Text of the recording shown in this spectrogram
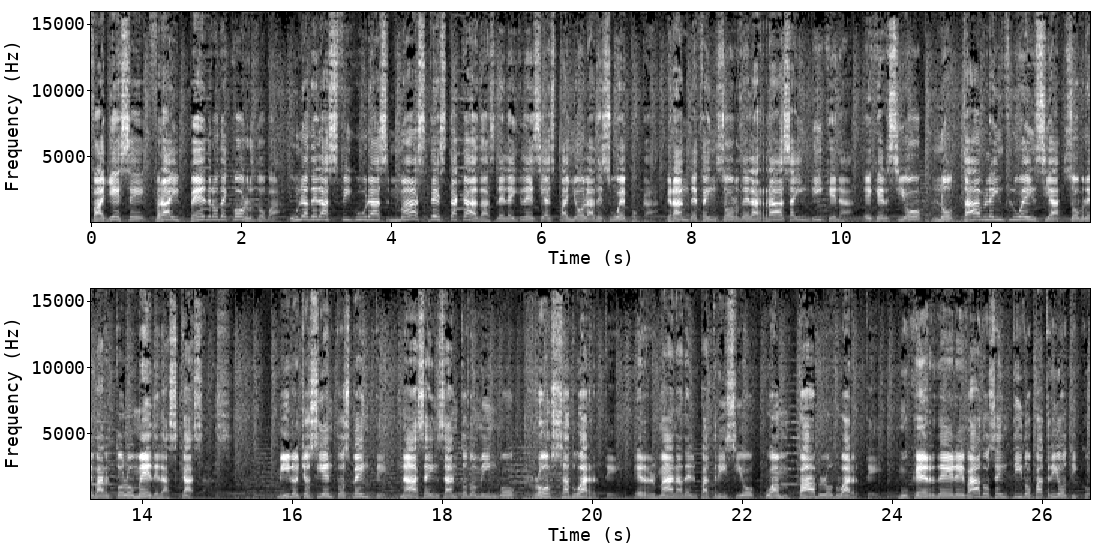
fallece Fray Pedro de Córdoba, una de las figuras más destacadas de la Iglesia española de su época. Gran defensor de la raza indígena, ejerció notable influencia sobre Bartolomé de las Casas. 1820 nace en Santo Domingo Rosa Duarte, hermana del patricio Juan Pablo Duarte. Mujer de elevado sentido patriótico,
